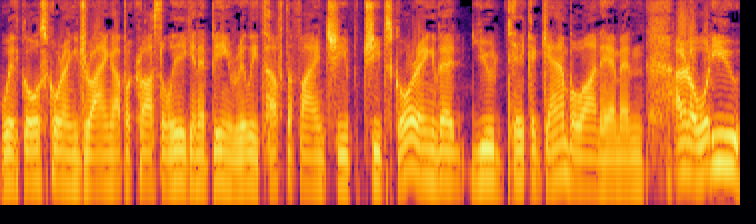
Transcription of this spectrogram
with goal scoring drying up across the league and it being really tough to find cheap, cheap scoring that you'd take a gamble on him. And I don't know, what do you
